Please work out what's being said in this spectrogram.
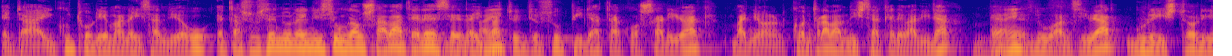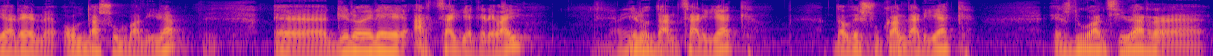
Eta ikutu hori emana izan diogu. Eta zuzendu nahi nizun gauza bat, ere, zer bai. ipatu dituzu piratako sarioak, baina kontrabandistak ere badira, eh? bai. ez du antzi behar, gure historiaren ondasun badira. E, gero ere hartzaiak ere bai, bai, gero dantzariak, daude sukaldariak, ez du antzi behar, e,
